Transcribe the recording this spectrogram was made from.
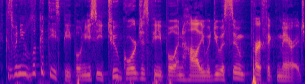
because when you mm-hmm. look at these people and you see two gorgeous people in Hollywood, you assume perfect marriage.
